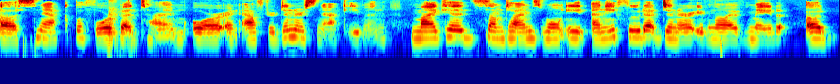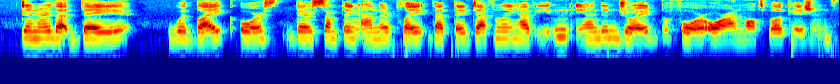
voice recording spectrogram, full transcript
a snack before bedtime or an after dinner snack, even. My kids sometimes won't eat any food at dinner, even though I've made a dinner that they would like, or there's something on their plate that they definitely have eaten and enjoyed before or on multiple occasions.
